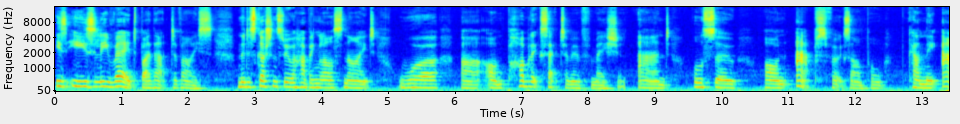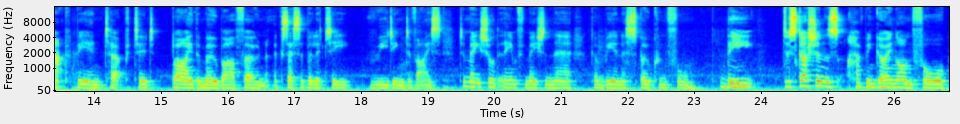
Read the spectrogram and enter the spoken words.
is easily read by that device. And the discussions we were having last night were uh, on public sector information and also on apps, for example. Can the app be interpreted by the mobile phone accessibility reading device to make sure that the information there can be in a spoken form? The discussions have been going on for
